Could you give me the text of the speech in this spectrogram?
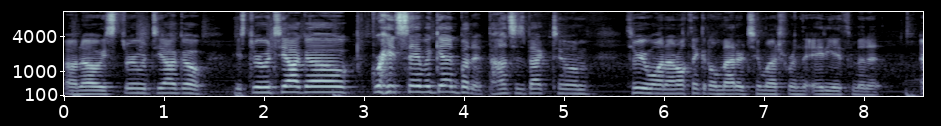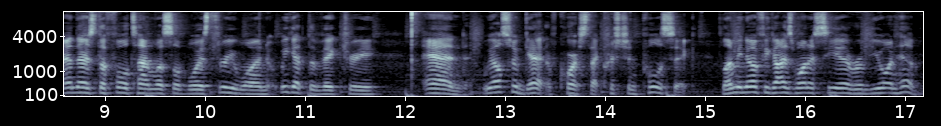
Oh no, he's through with Thiago. He's through with Thiago. Great save again, but it bounces back to him. 3-1, I don't think it'll matter too much. We're in the 88th minute. And there's the full-time whistle, boys. 3-1. We get the victory. And we also get, of course, that Christian Pulisic. Let me know if you guys want to see a review on him.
